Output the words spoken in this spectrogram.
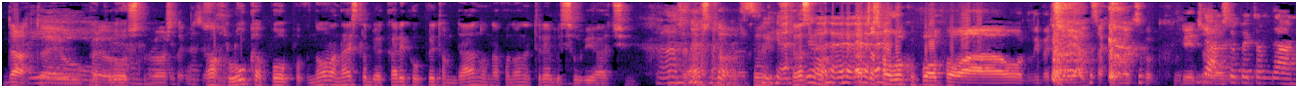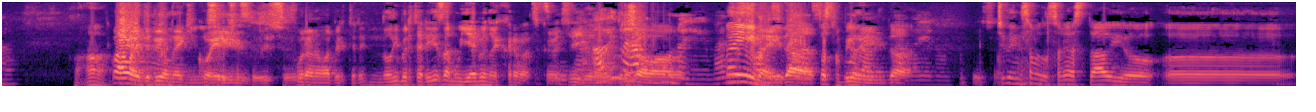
Da, to je Je, u je, je, je, prošloj je, prošloj je, epizodi. Ah, Luka Popov, nova najslabija karika u petom danu, nakon one treba se uvijačima. Zašto? Šta smo? A to smo Luku Popova, ovog libertarijanca hrvatskog vrijeđali. Da, što u petom danu. Aha. A ovaj debil neki Ne koji sjećam se više. fura na, libertari- na libertarizam u jebenoj Hrvatskoj. Od svih ali ima država. puno njih. Ma ima i da, to smo bili, da. Čekaj, samo da sam ja stavio... Uh,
